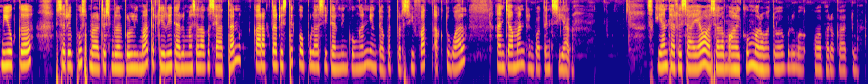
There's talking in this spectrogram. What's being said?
Miuke 1995 terdiri dari masalah kesehatan, karakteristik populasi dan lingkungan yang dapat bersifat aktual, ancaman, dan potensial. Sekian dari saya. Wassalamualaikum warahmatullahi wabarakatuh.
